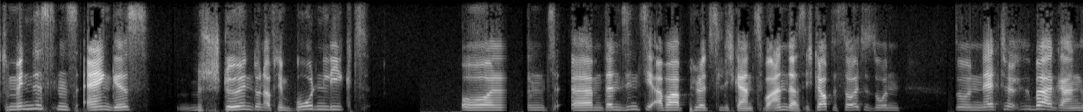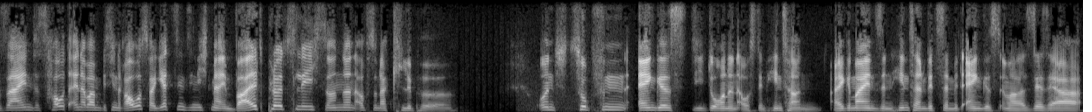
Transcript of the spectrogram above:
zumindest Angus, bestöhnt und auf dem Boden liegt. Und ähm, dann sind sie aber plötzlich ganz woanders. Ich glaube, das sollte so ein, so ein netter Übergang sein. Das haut einen aber ein bisschen raus, weil jetzt sind sie nicht mehr im Wald plötzlich, sondern auf so einer Klippe und zupfen Angus die Dornen aus dem Hintern. Allgemein sind Hinternwitze mit Angus immer sehr, sehr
